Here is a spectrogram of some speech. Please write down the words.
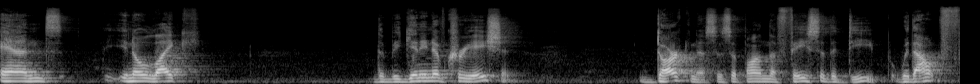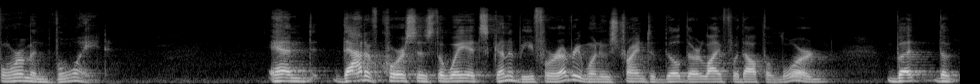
And, you know, like the beginning of creation, darkness is upon the face of the deep without form and void. And that, of course, is the way it's going to be for everyone who's trying to build their life without the Lord. But the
